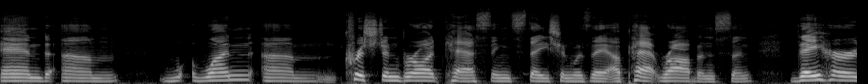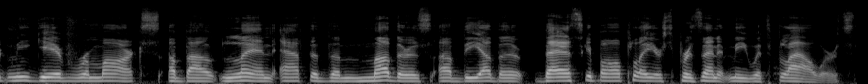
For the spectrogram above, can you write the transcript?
and um, w- one um, Christian broadcasting station was there, a Pat Robertson. They heard me give remarks about Len after the mothers of the other basketball players presented me with flowers.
